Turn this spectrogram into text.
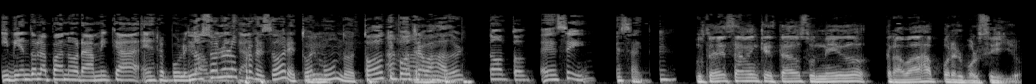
Y viendo la panorámica en República No Dominicana. solo los profesores, todo el mundo, todo tipo Ajá. de trabajador. No, todo, eh, sí. Exacto. Uh -huh. Ustedes saben que Estados Unidos trabaja por el bolsillo.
